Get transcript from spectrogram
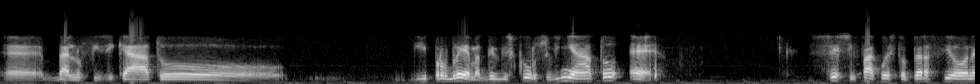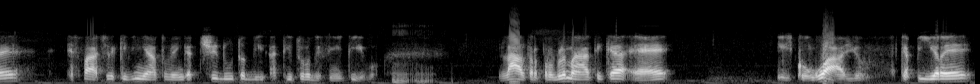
eh, bello fisicato. Il problema del discorso Vignato è se si fa questa operazione è facile che Vignato venga ceduto a titolo definitivo. L'altra problematica è il conguaglio, capire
